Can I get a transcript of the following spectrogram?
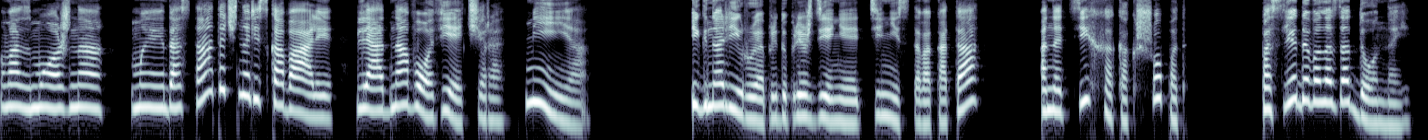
«Возможно, мы достаточно рисковали для одного вечера, Мия?» Игнорируя предупреждение тенистого кота, она тихо, как шепот, последовала за Донной.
